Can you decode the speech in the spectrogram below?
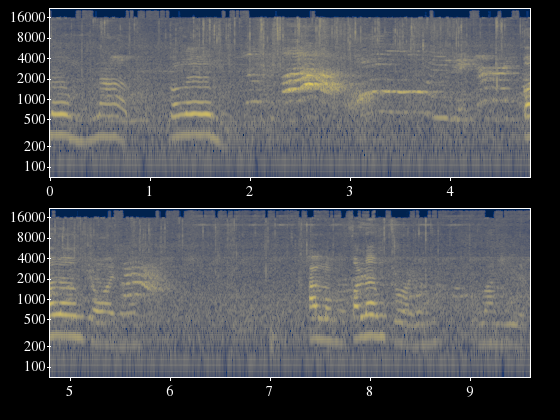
เริ่มลาบก็เริ่ม ก็เริ่มจอยแล้วอารมณ์ก็เริ่มจอยแล้วนะบาลีอะ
